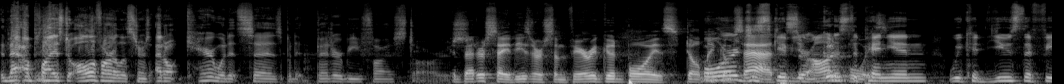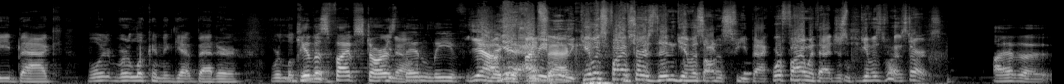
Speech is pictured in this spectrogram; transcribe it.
And that applies to all of our listeners. I don't care what it says, but it better be five stars. Better say these are some very good boys. Don't make Or them sad. just give your Some good honest boys. opinion. We could use the feedback. We're, we're looking to get better. We're looking. Give to, us five stars, you know. then leave. Yeah, Yeah, I mean, feedback. absolutely. Give us five stars, then give us honest feedback. We're fine with that. Just give us five stars. I have a.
